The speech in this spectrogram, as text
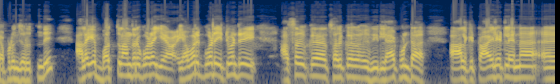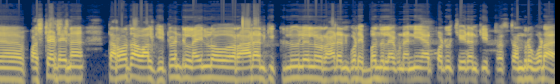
చెప్పడం జరుగుతుంది. అలాగే భక్తులందరూ కూడా ఎ- ఎవరికి కూడా ఎటువంటి అసౌక సరుకు ఇది లేకుండా వాళ్ళకి టాయిలెట్లు అయినా ఫస్ట్ ఎయిడ్ అయినా తర్వాత వాళ్ళకి ఎటువంటి లైన్లో రావడానికి క్యూ లైన్లో రావడానికి కూడా ఇబ్బంది లేకుండా అన్ని ఏర్పాట్లు చేయడానికి ట్రస్ట్ అందరూ కూడా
